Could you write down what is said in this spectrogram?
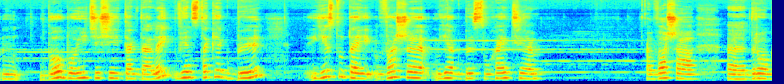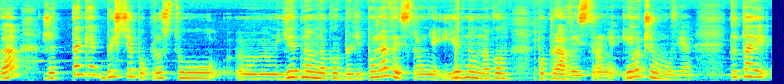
mm, bo boicie się i tak dalej, więc tak jakby jest tutaj wasze, jakby słuchajcie, wasza e, droga, że tak jakbyście po prostu um, jedną nogą byli po lewej stronie i jedną nogą po prawej stronie. I o czym mówię? Tutaj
